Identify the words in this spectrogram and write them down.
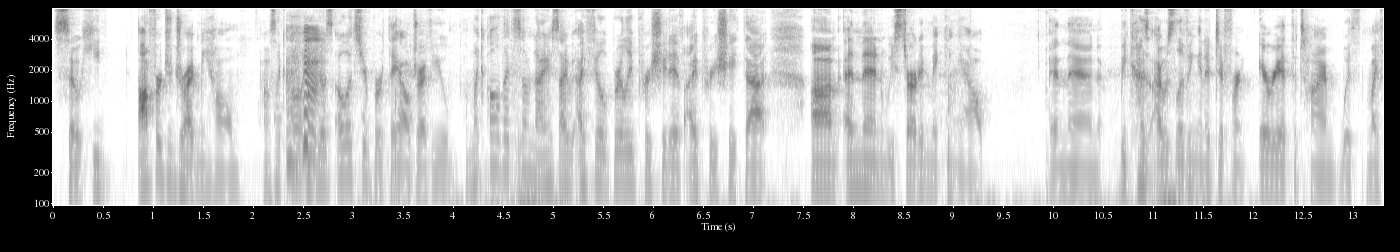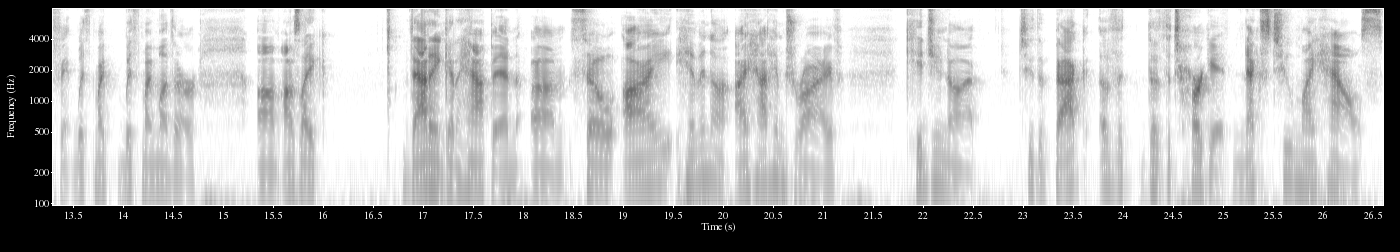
so he offered to drive me home. I was like, oh, he goes, oh, it's your birthday. I'll drive you. I'm like, oh, that's so nice. I, I feel really appreciative. I appreciate that. Um, and then we started making out. And then because I was living in a different area at the time with my fa- with my with my mother, um, I was like, that ain't gonna happen. Um, so I him and I, I had him drive, kid you not, to the back of the, the the Target next to my house,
